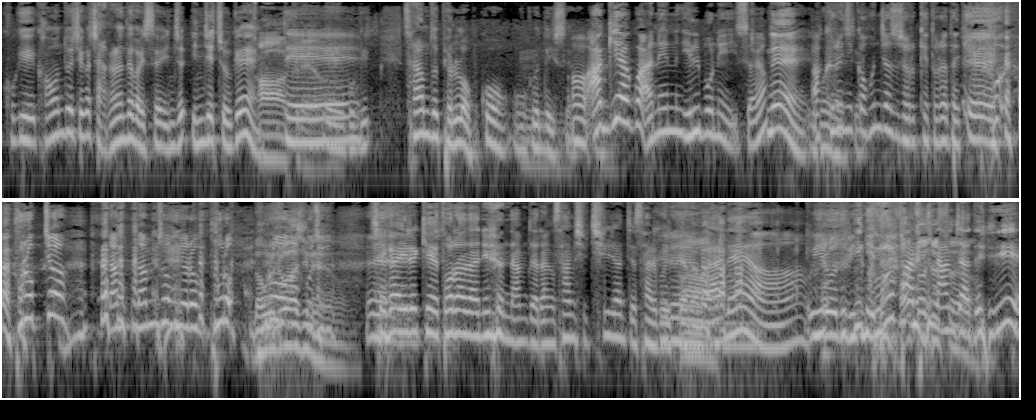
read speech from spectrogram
거기 강원도에 제가 잘 가는 데가 있어요. 인제, 인제 쪽에. 아, 네. 그래요? 예, 거기 사람도 별로 없고 어, 그런 데 있어요. 어, 아기하고 아내는 일본에 있어요? 네, 아, 일본에 그러니까 있어요. 혼자서 저렇게 돌아다니. 예. 부, 부럽죠? 남, 남성 여러분, 부러, 너무 좋아하시네요. 지금. 예. 제가 이렇게 돌아다니는 남자랑 37년째 살고 그래요. 있다는 거 아니에요. 위로드립니다. 이 그룹 하는 어떠셨어요? 남자들이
